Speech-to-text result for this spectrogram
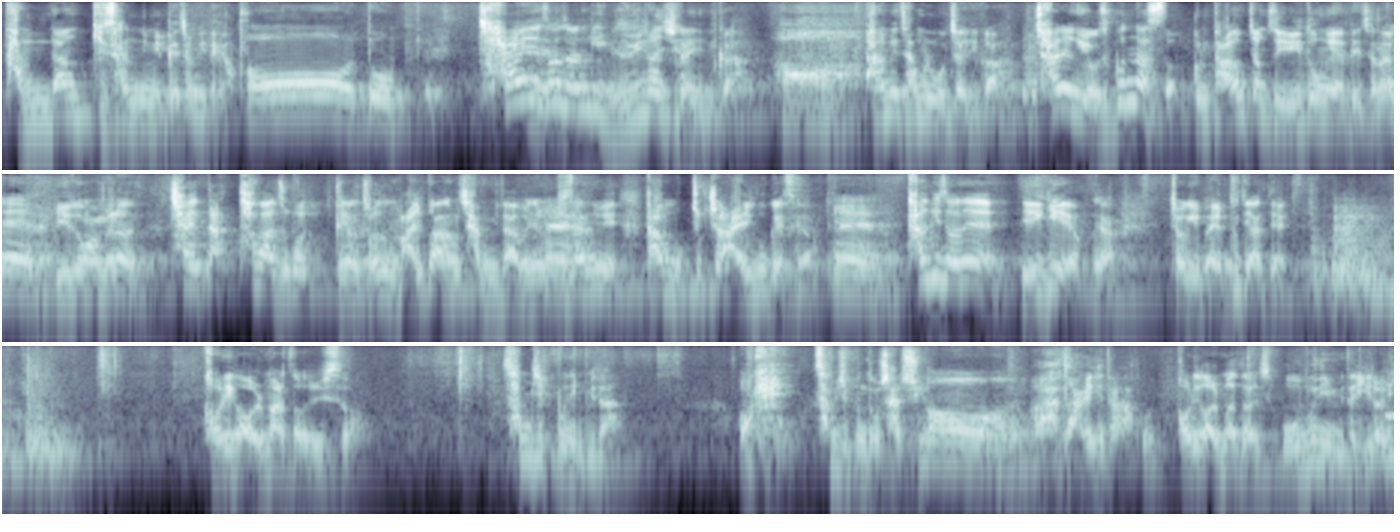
담당 기사님이 배정이 돼요. 어, 또. 차에서 자는 게 유일한 시간이니까 아. 밤에 잠을 못 자니까 촬영이 여기서 끝났어. 그럼 다음 장소 이동해야 되잖아. 네. 이동하면은 차에 딱 타가지고 그냥 저는 말도 안 하고 잡니다. 왜냐면 네. 기사님이 다음 목적지를 알고 계세요. 예. 타기 전에 얘기해요. 그냥 저기 FD한테 거리가 얼마나 떨어져 있어? 30분입니다. 오케이. 30분 동안 잘수 있는. 어. 아, 다행이다. 거리가 얼마 떨어져 있어? 5분입니다. 이런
